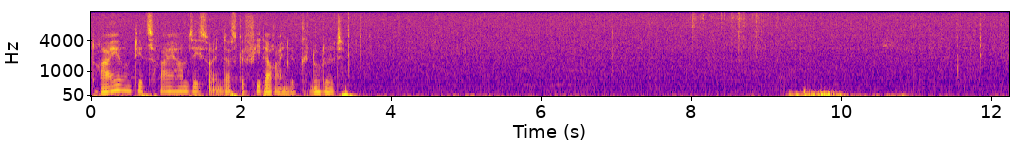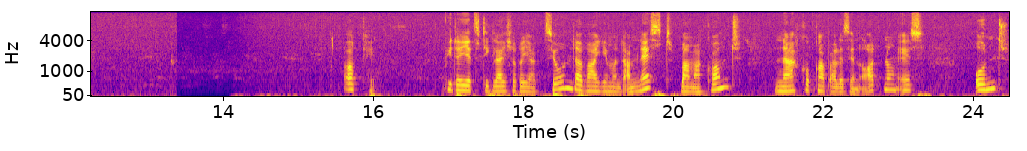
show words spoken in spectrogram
Drei und die zwei haben sich so in das Gefieder reingeknuddelt. Okay. Wieder jetzt die gleiche Reaktion. Da war jemand am Nest. Mama kommt nachgucken, ob alles in Ordnung ist. Und,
